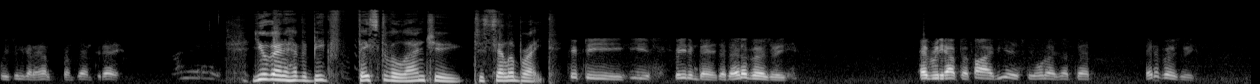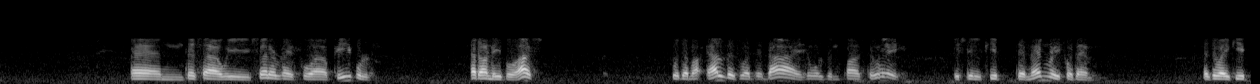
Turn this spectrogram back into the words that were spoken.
we still got help from them today. You're going to have a big festival, aren't you, to celebrate? 50 years Freedom Day, that anniversary. Every after five years, we always have that anniversary. And that's how we celebrate for our people, not only for us, for the elders when they die, who have been passed away. We still keep the memory for them. That's why we keep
